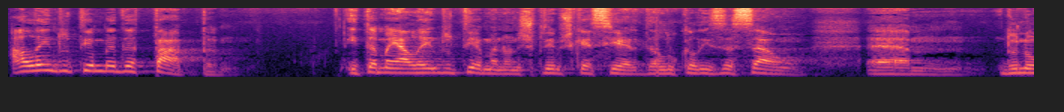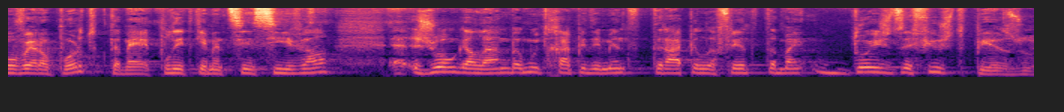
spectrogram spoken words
Além do tema da TAP, E também, além do tema, não nos podemos esquecer da localização um, do novo aeroporto, que também é politicamente sensível. Uh, João Galamba, muito rapidamente, terá pela frente também dois desafios de peso,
